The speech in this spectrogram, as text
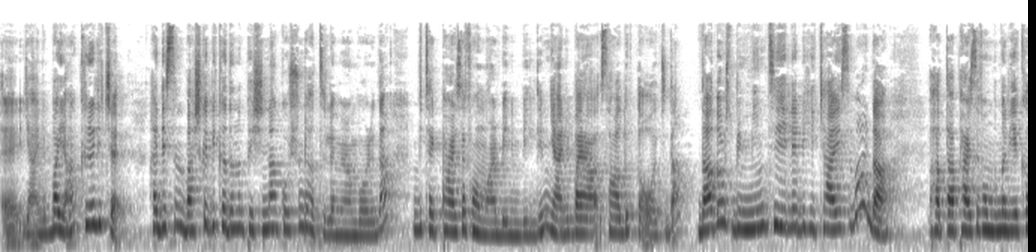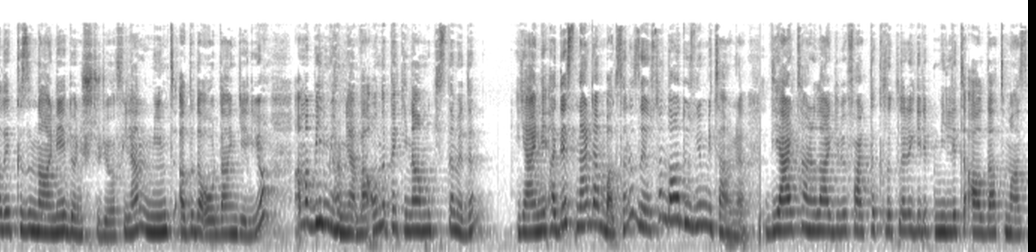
Ee, yani bayağı kraliçe. Hades'in başka bir kadının peşinden koştuğunu da hatırlamıyorum bu arada. Bir tek Persephone var benim bildiğim. Yani bayağı sadık da o açıdan. Daha doğrusu bir Minty ile bir hikayesi var da hatta Persephone bunları yakalayıp kızı naneye dönüştürüyor filan. Mint adı da oradan geliyor. Ama bilmiyorum yani ben ona pek inanmak istemedim. Yani Hades nereden baksanız Zeus'tan daha düzgün bir tanrı. Diğer tanrılar gibi farklı kılıklara girip milleti aldatmaz.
